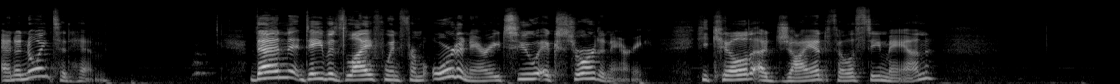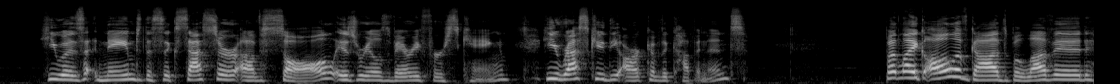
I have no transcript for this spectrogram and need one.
and anointed him. Then David's life went from ordinary to extraordinary. He killed a giant Philistine man. He was named the successor of Saul, Israel's very first king. He rescued the Ark of the Covenant. But like all of God's beloved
